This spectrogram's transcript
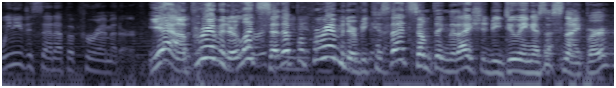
we need to set up a perimeter. Yeah, a perimeter. Let's set up a perimeter because that's something that I should be doing as a sniper.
